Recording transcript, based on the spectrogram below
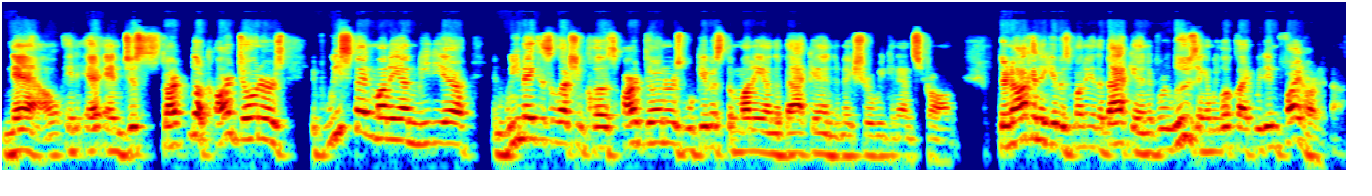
now and, and just start. Look, our donors, if we spend money on media and we make this election close, our donors will give us the money on the back end to make sure we can end strong. They're not going to give us money on the back end if we're losing and we look like we didn't fight hard enough.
